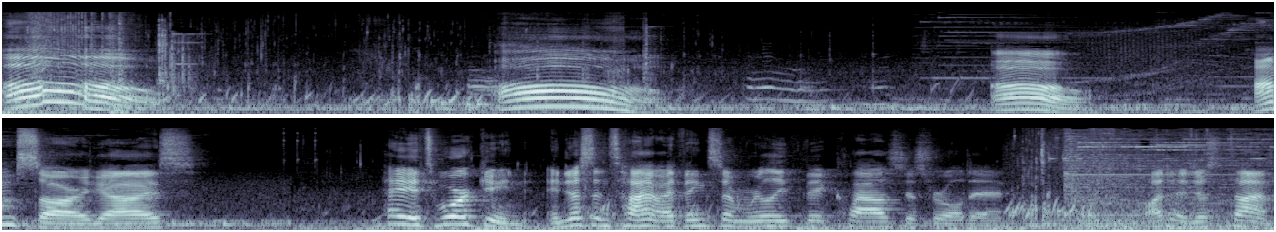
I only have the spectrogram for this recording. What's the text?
Oh! Oh! Oh. I'm sorry, guys. Hey, it's working. And just in time, I think some really thick clouds just rolled in. I did just in time.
